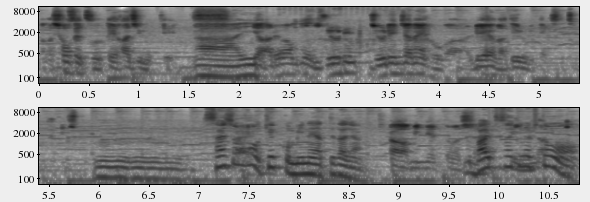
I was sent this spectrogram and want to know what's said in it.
なんか諸説出始めてああ、いい。いやあれはもう10連 ,10 連じゃない方がレアが出るみたいな説も出てきてうんうんうん。最初の方結構みんなやってたじゃん。ああみんなやってました、バイト先の人も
